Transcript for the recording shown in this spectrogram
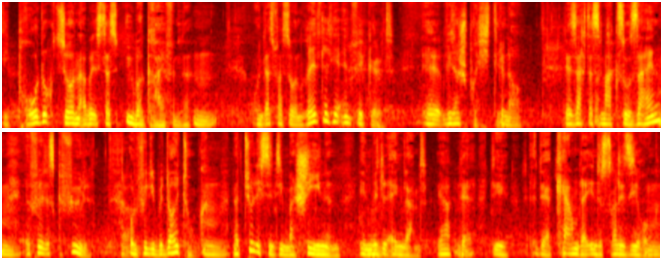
die Produktion, aber ist das Übergreifende. Und das, was so ein Rädel hier entwickelt, äh, widerspricht dem. Genau. Der sagt, das mag so sein für das Gefühl und für die Bedeutung. Natürlich sind die Maschinen in Mittelengland ja, der, die, der Kern der Industrialisierung.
